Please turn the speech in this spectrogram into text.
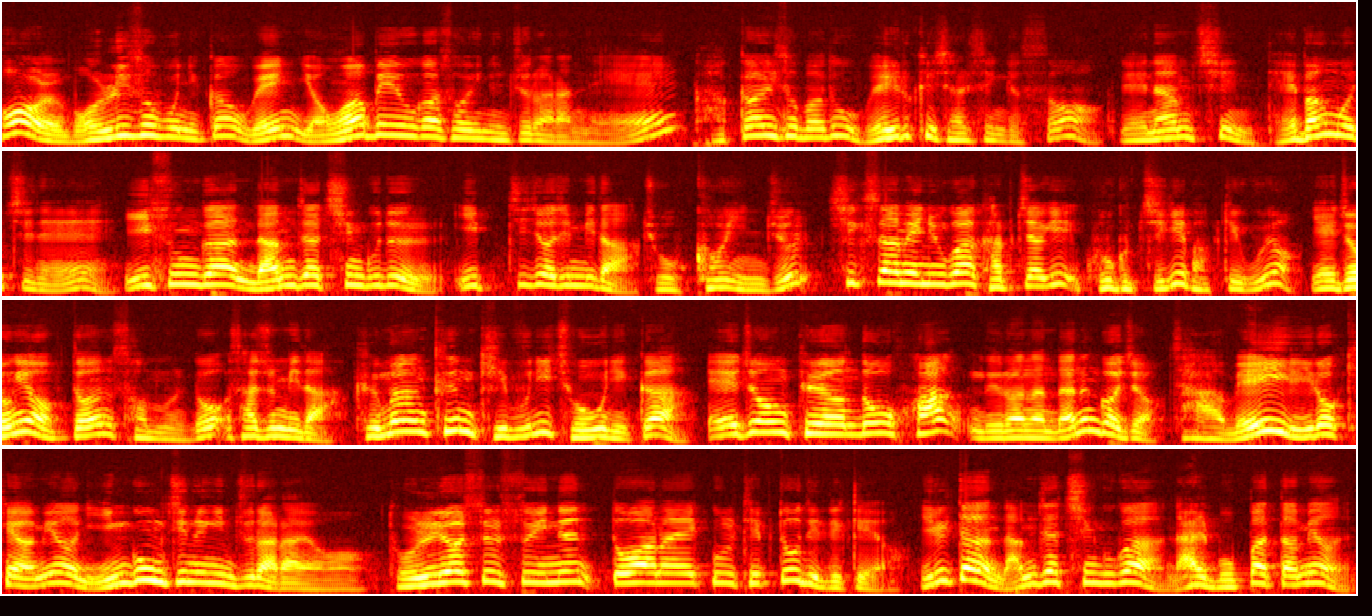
헐, 멀리서 보니까 웬 영화 배우가 서 있는 줄 알았네? 가까이서 봐도 왜 이렇게 잘생겼어? 내 남친 대박 멋지네. 이 순간 남자친구들 입 찢어집니다. 조커인 줄? 식사 메뉴가 갑자기 고급지게 바뀌고요. 예정에 없던 선물도 사줍니다. 그만큼 기분이 좋으니까 애정 표현도 확 늘어난다는 거죠. 자, 매일 이렇게 하면 인공지능인 줄 알아요. 돌려 쓸 수 있는 또 하나의 꿀팁도 드릴게요. 일단 남자친구가 날 못 봤다면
